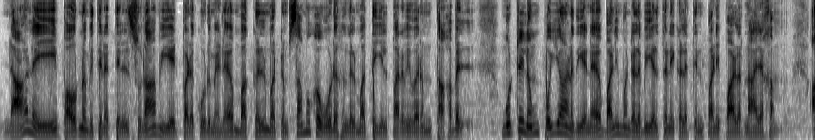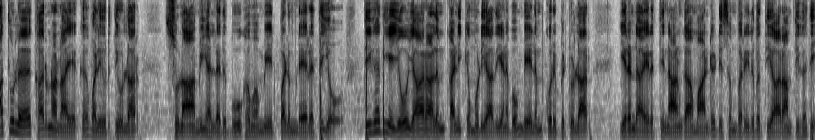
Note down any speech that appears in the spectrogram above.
நாளை பௌர்ணமி தினத்தில் சுனாமி ஏற்படக்கூடும் என மக்கள் மற்றும் சமூக ஊடகங்கள் மத்தியில் பரவி வரும் தகவல் முற்றிலும் பொய்யானது என வளிமண்டலவியல் திணைக்களத்தின் பணிப்பாளர் நாயகம் அதுல கருணாநாயக்க வலியுறுத்தியுள்ளார். சுனாமி அல்லது பூகம்பம் ஏற்படும் நேரத்தையோ திகதியையோ யாராலும் கணிக்க முடியாது எனவும் மேலும் குறிப்பிட்டுள்ளார். இரண்டாயிரத்தி நான்காம் ஆண்டு டிசம்பர் இருபத்தி ஆறாம் திகதி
